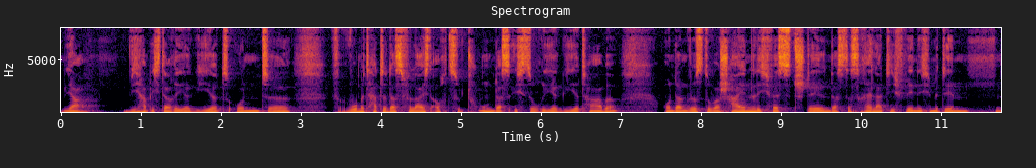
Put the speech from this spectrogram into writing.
ja, wie habe ich da reagiert und äh, womit hatte das vielleicht auch zu tun, dass ich so reagiert habe? Und dann wirst du wahrscheinlich feststellen, dass das relativ wenig mit den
